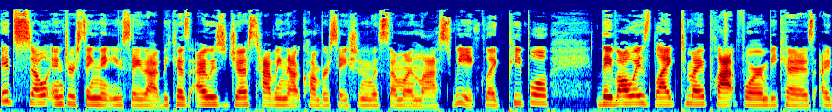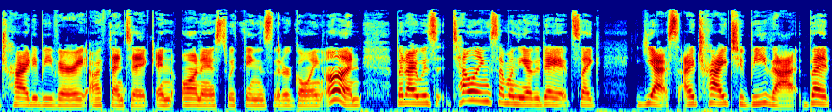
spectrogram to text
It's so interesting that you say that because I was just having that conversation with someone last week. Like people they've always liked my platform because I try to be very authentic and honest with things that are going on. But I was telling someone the other day it's like, yes, I try to be that, but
